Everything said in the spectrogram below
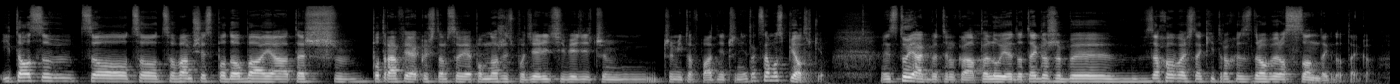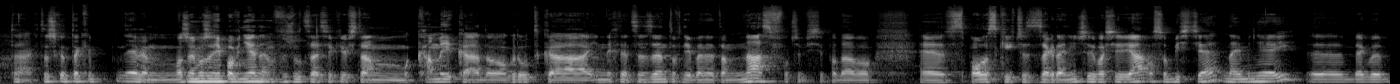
i to, co, co, co, Wam się spodoba, ja też potrafię jakoś tam sobie pomnożyć, podzielić i wiedzieć, czy, czy mi to wpadnie, czy nie. Tak samo z Piotrkiem. Więc tu jakby tylko apeluję do tego, żeby zachować taki trochę zdrowy rozsądek do tego. Tak, troszkę takie, nie wiem, może, może nie powinienem wrzucać jakiegoś tam kamyka do ogródka innych recenzentów, nie będę tam nazw oczywiście podawał e, z polskich czy z zagranicznych. Właśnie ja osobiście najmniej, e, jakby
